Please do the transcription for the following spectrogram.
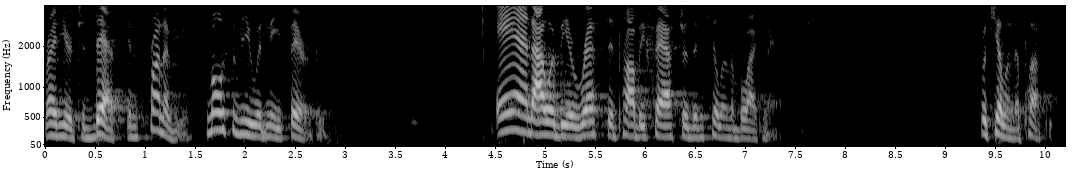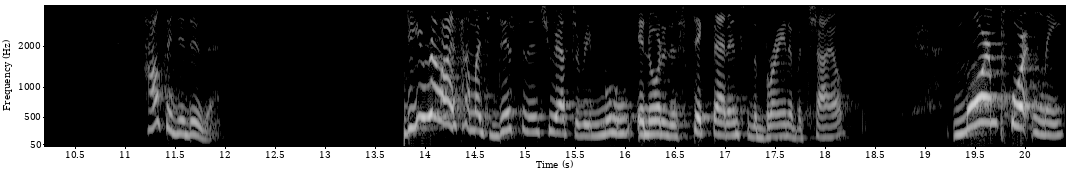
right here to death in front of you, most of you would need therapy. And I would be arrested probably faster than killing a black man for killing a puppy. How could you do that? Do you realize how much dissonance you have to remove in order to stick that into the brain of a child? More importantly,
